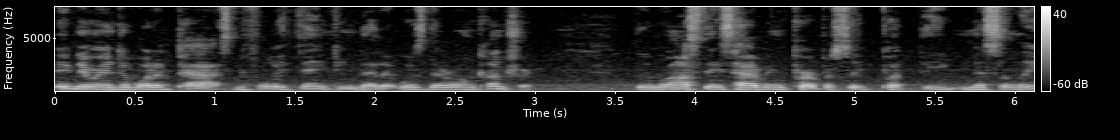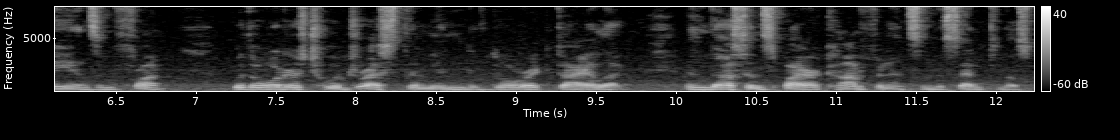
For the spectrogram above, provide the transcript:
ignorant of what had passed, and fully thinking that it was their own country. The Demosthenes, having purposely put the Messalians in front with orders to address them in the Doric dialect and thus inspire confidence in the sentinels,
